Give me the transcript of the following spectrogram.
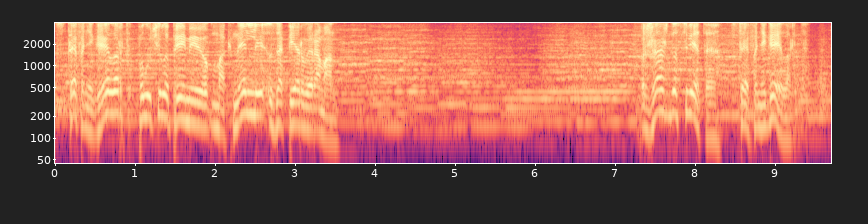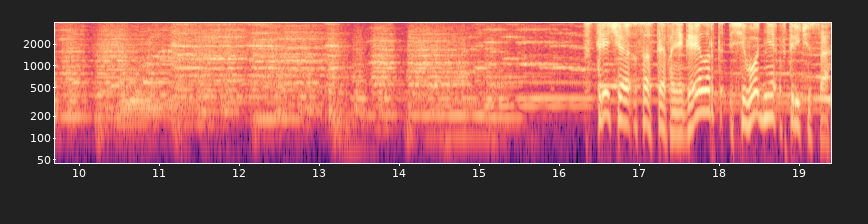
Стефани Гейлорд получила премию Макнелли за первый роман. «Жажда света» Стефани Гейлорд. Встреча со Стефани Гейлорд сегодня в три часа.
